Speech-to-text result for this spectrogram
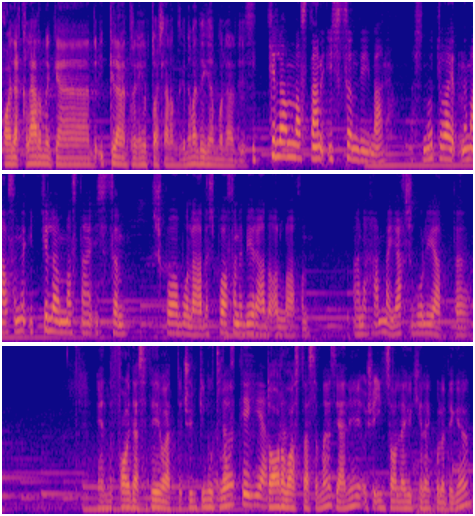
foyda qilarmikan deb ikkilanib turgan yurtdoshlarimizga nima degan bo'lardingiz? Ikkilanmasdan ichsin deyman. Shu nutva nimasini ikkilanmasdan ichsin. Shifo bo'ladi shifosini beradi allohim. Ana hamma yaxshi bo'lyapti. Endi foydasi tegyapti. Chunki nutva dori vositasi emas ya'ni o'sha insonlarga kerak bo'ladigan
